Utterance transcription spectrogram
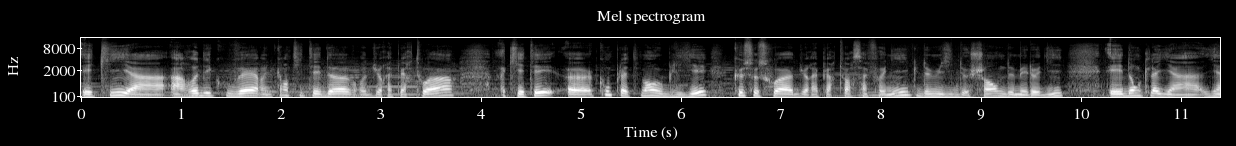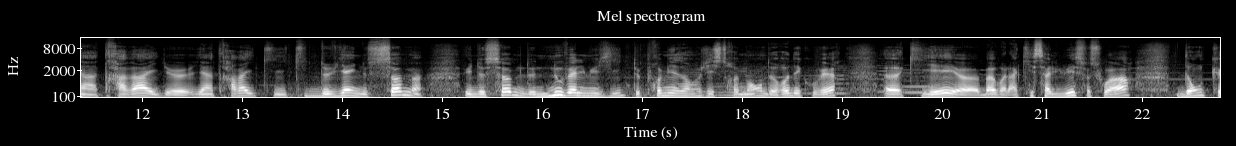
et qui a, redécouvert une quantité d'œuvres du répertoire euh, qui étaient euh, complètement oubliées, que ce soit du répertoire symphonique, de musique de chambre, de mélodie. Et donc là, il y a un, travail, il y a un travail qui, devient une somme, une somme de nouvelles musiques, de premiers enregistrements, de redécouvertes, qui, est, bah voilà, qui est salué ce soir. Donc,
